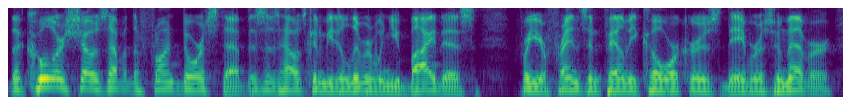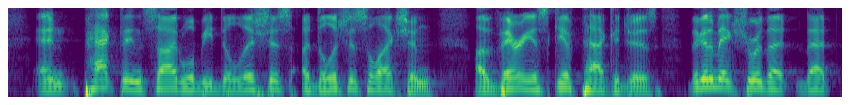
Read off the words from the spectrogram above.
the cooler shows up at the front doorstep. This is how it's going to be delivered when you buy this for your friends and family, coworkers, neighbors, whomever. And packed inside will be delicious, a delicious selection of various gift packages. They're going to make sure that that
